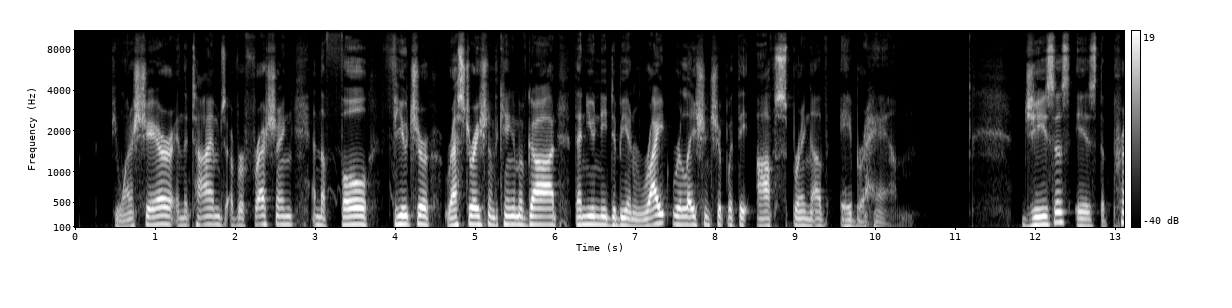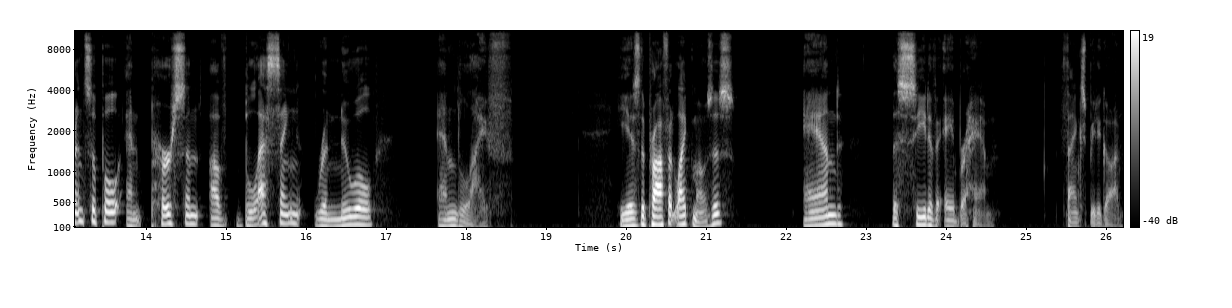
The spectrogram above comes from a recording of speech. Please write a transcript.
if you want to share in the times of refreshing and the full future restoration of the kingdom of God, then you need to be in right relationship with the offspring of Abraham. Jesus is the principle and person of blessing, renewal, and life. He is the prophet like Moses and the seed of Abraham. Thanks be to God.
